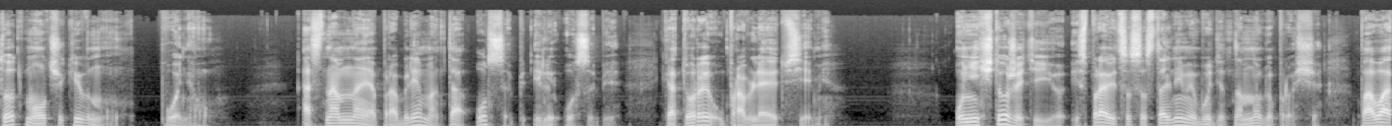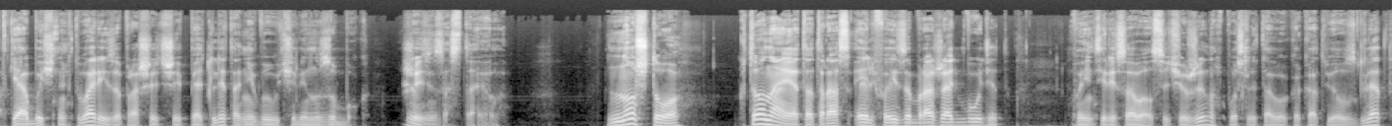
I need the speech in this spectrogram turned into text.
Тот молча кивнул. Понял. Основная проблема — та особь или особи, которые управляют всеми. Уничтожить ее и справиться с остальными будет намного проще. Повадки обычных тварей за прошедшие пять лет они выучили на зубок. Жизнь заставила. «Ну что, кто на этот раз эльфа изображать будет?» — поинтересовался Чужинов после того, как отвел взгляд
